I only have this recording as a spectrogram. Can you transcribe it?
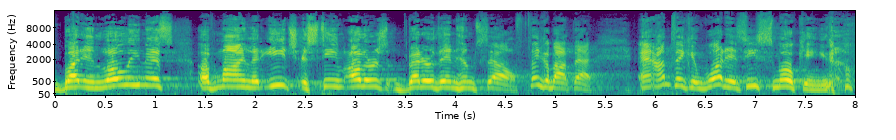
but in lowliness of mind, let each esteem others better than himself. Think about that. And I'm thinking, what is he smoking? You know,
